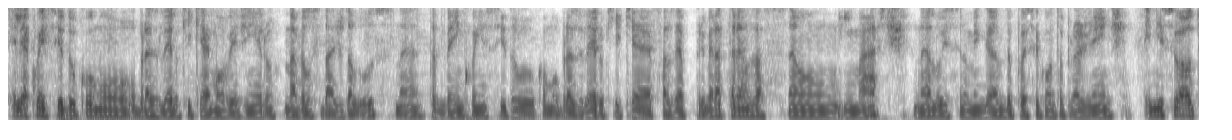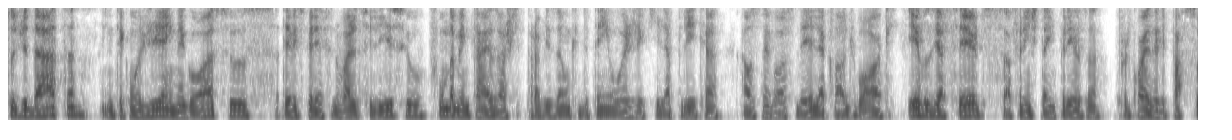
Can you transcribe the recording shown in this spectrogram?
Ele é conhecido como o brasileiro que quer mover dinheiro na velocidade da luz, né? Também conhecido como o brasileiro que quer fazer a primeira transação em Marte, né, Luiz, se não me engano. Depois você conta pra gente. Início autodidata em tecnologia, em negócios, teve experiência no Vale do Silício, fundamentais, eu acho que para a visão que ele tem hoje, que ele aplica aos negócios dele, a CloudWalk. Erros e acertos à frente da empresa por quais ele passou.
